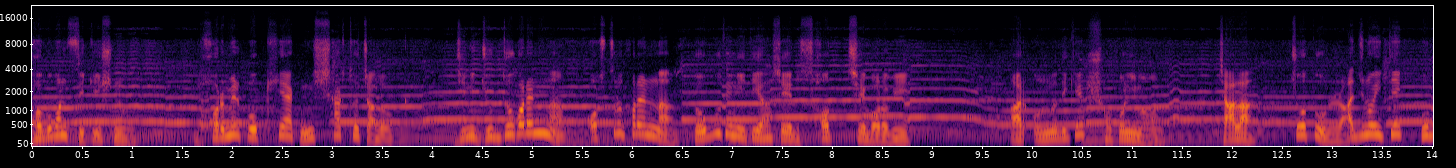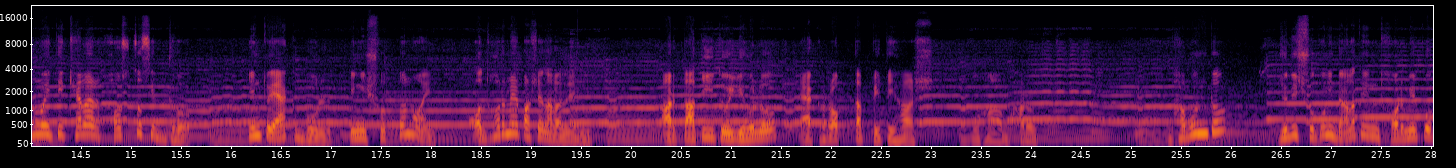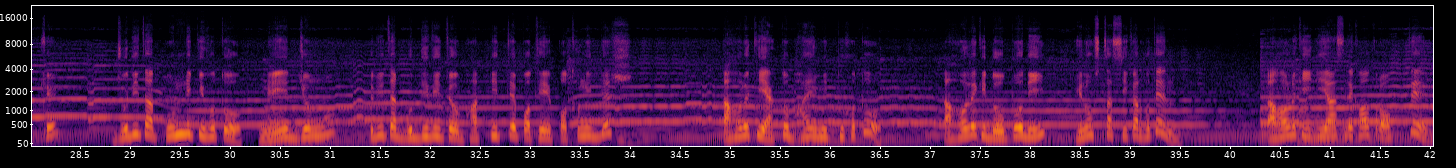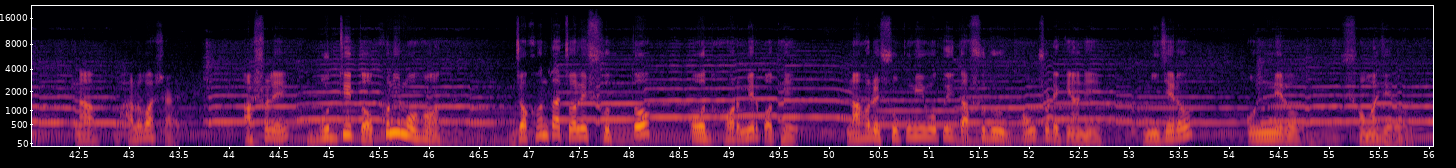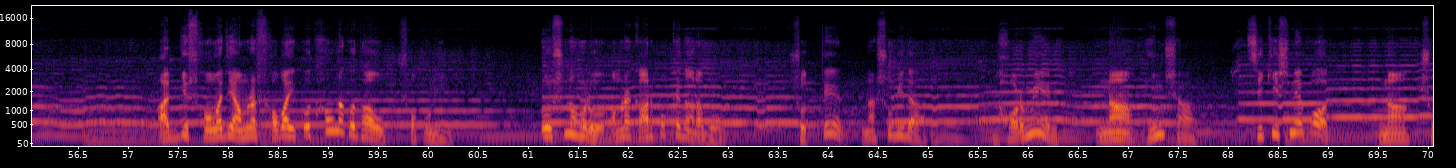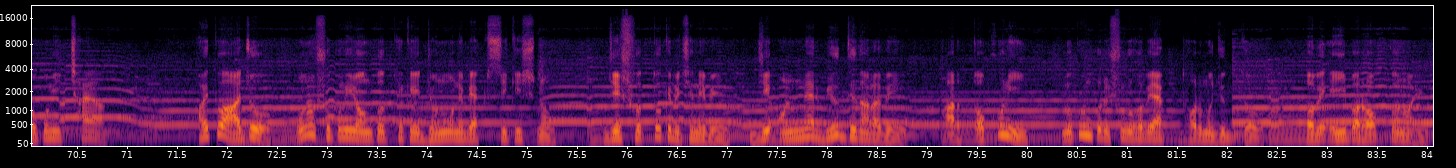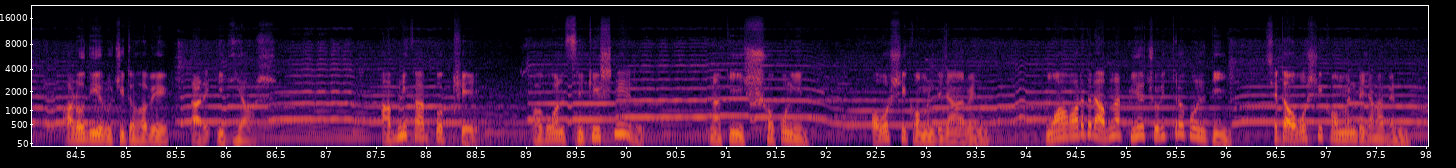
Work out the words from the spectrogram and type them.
ভগবান শ্রীকৃষ্ণ, ধর্মের পক্ষে এক নিঃস্বার্থ চালক। যিনি যুদ্ধ করেন না, অস্ত্র ধরেন না, তবু তিনি ইতিহাসের সবচেয়ে বড় বীর। আর অন্যদিকে শকুনি মামা, চালা, চতুর, রাজনৈতিক, কূটনৈতিক খেলার হস্তসিদ্ধ। কিন্তু এক ভুল, তিনি সত্য নয়, অধর্মের পাশে দাঁড়ালেন। আর তাতেই তৈরি হলো এক রক্তাপ ইতিহাস, মহাভারত। ভাবুন তো, যদি শকুনি দাঁড়াতেন ধর্মের পক্ষে যদি তার পূর্ণিতি হতো ন্যায়ের জন্য, যদি তার বুদ্ধি দিত ভ্রাতৃত্বের পথে পথনির্দেশ, তাহলে কি এত ভাই মৃত্যু হতো? তাহলে কি দ্রৌপদী হেনস্থার শিকার হতেন? তাহলে কি ইতিহাস লেখা হতো রক্তে না, ভালোবাসায়। আসলে বুদ্ধি তখনই মহৎ, যখন তা চলে সত্য ও ধর্মের পথে। না হলে শকুনির মতোই তা শুধু ধ্বংস ডেকে আনে, নিজেরও অন্যেরও, সমাজেরও। আজকে সমাজে আমরা সবাই কোথাও না কোথাও শকুনি। প্রশ্ন হলো, আমরা কার পক্ষে দাঁড়াবো? সত্যের না সুবিধা? ধর্মের না হিংসার? শ্রীকৃষ্ণের পথ না শকুনির ছায়া? হয়তো আজও কোনো শকুনির অন্তর থেকে জন্ম নেবে এক শ্রীকৃষ্ণ, যে সত্যকে বেছে নেবে, যে অন্যায়ের বিরুদ্ধে দাঁড়াবে, আর তখনই নতুন করে শুরু হবে এক ধর্মযুদ্ধ। তবে এইবার রক্ত নয়, আলো দিয়ে রচিত হবে তার ইতিহাস। আপনি কার পক্ষে? ভগবান শ্রীকৃষ্ণের? নাকি শকুনির? অবশ্যই কমেন্টে জানাবেন। মহাভারতের আপনার প্রিয় চরিত্র কোনটি? সেটা অবশ্যই কমেন্টে জানাবেন।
